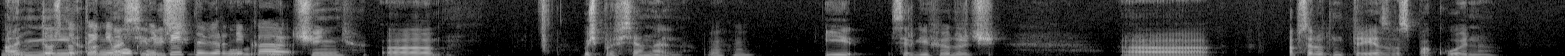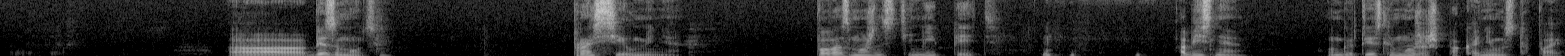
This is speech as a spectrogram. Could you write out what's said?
Ну, Они то, что ты не мог не петь, наверняка... Очень, э, очень профессионально. Мгм. И Сергей Федорович э, абсолютно трезво, спокойно, э, без эмоций просил меня по возможности не петь. Объясняю. Он говорит, если можешь, пока не выступай,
